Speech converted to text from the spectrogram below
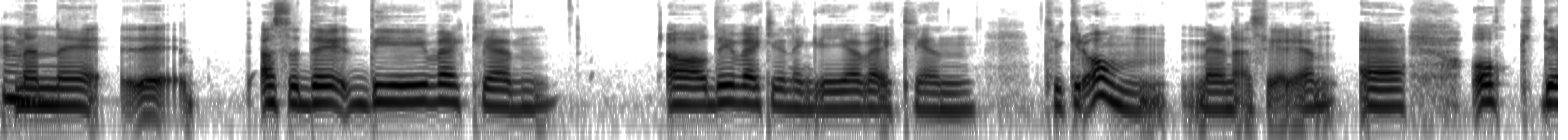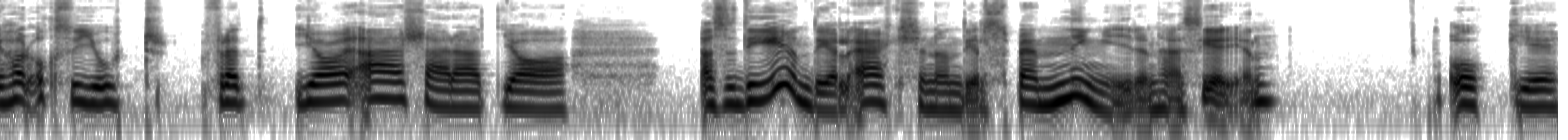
Men eh, eh, alltså det, det är verkligen Ja, det är verkligen en grej jag verkligen tycker om med den här serien. Eh, och det har också gjort, för att jag är så här att jag, alltså det är en del action och en del spänning i den här serien. Och eh,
